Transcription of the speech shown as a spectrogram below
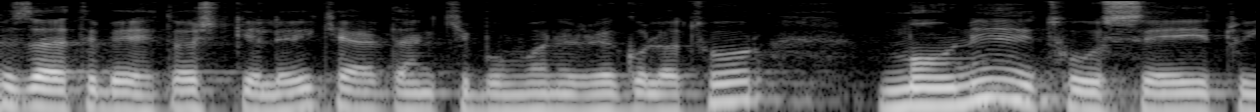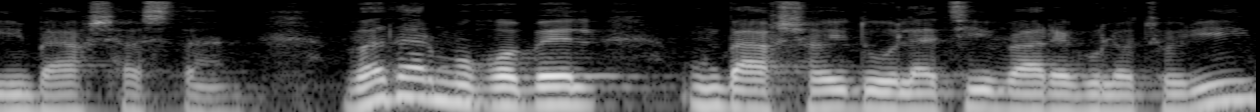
وزارت بهداشت گلایه کردند که به عنوان رگولاتور مانع توسعه تو این بخش هستند و در مقابل اون بخش های دولتی و رگولاتوری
